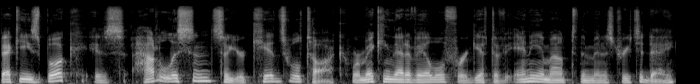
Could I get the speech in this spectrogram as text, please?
Becky's book is How to Listen So Your Kids Will Talk. We're making that available for a gift of any amount to the ministry today.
